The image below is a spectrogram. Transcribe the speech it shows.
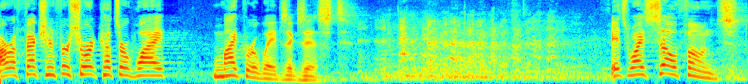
Our affection for shortcuts are why microwaves exist. it's why cell phones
